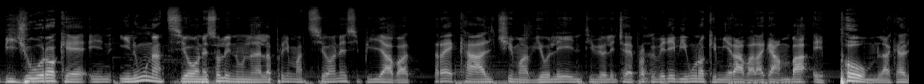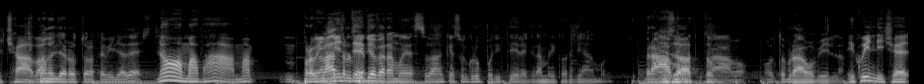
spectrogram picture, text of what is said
vi giuro che in, in un'azione, solo in una, nella prima azione, si pigliava tre calci ma violenti, violenti, cioè proprio vedevi uno che mirava la gamba e pum, la calciava. Quando gli ha rotto la caviglia destra. No, ma va, ma mm, Tra l'altro probabilmente... il video verrà messo anche sul gruppo di Telegram, ricordiamolo. Bravo. Esatto. Bravo. Molto bravo, Villa. E quindi c'è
